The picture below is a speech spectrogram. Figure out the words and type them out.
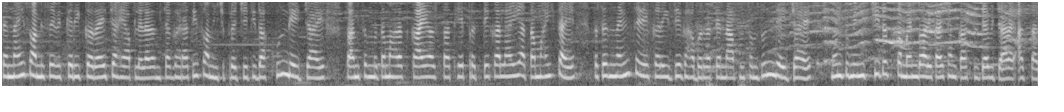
त्यांनाही स्वामी सेवेकरी करायचे आहे. आपल्याला त्यांच्या घरातही स्वामींची प्रचिती दाखवून द्यायची आहे. स्वामी समर्थ महाराज काय असतात हे प्रत्येकालाही आता माहीत आहे. तसेच नवीन सेवेकरी जे घाबरतात त्यांना आपण समजून द्यायचे आहे. म्हणून तुम्ही निश्चितच कमेंटद्वारे काय शंका असतील त्या विचारा आजचा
